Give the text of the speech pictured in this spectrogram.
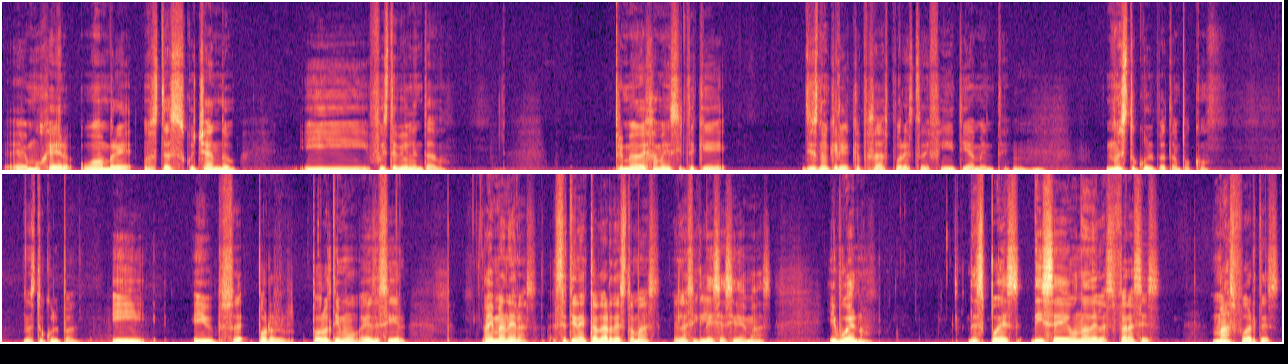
eh, mujer u hombre, nos estás escuchando y fuiste violentado, primero déjame decirte que Dios no quería que pasaras por esto definitivamente no es tu culpa tampoco. No es tu culpa. Y, pues, eh, por, último, es decir, hay maneras. Se tiene que hablar de esto más en las iglesias y demás. Y bueno, después dice una de las frases más fuertes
